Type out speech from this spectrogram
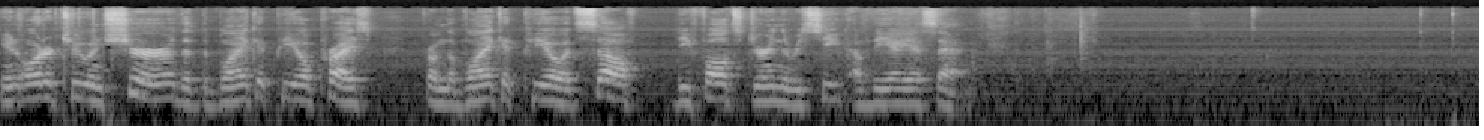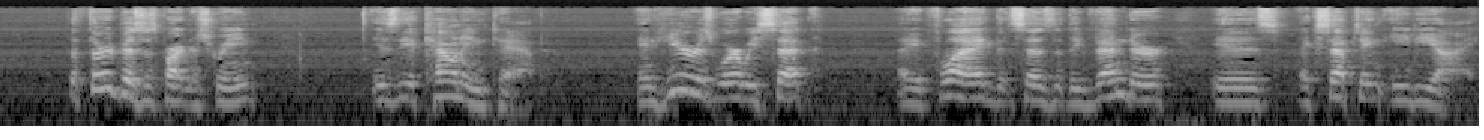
in order to ensure that the blanket PO price from the blanket PO itself defaults during the receipt of the ASN. The third business partner screen is the accounting tab. And here is where we set a flag that says that the vendor is accepting EDI.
